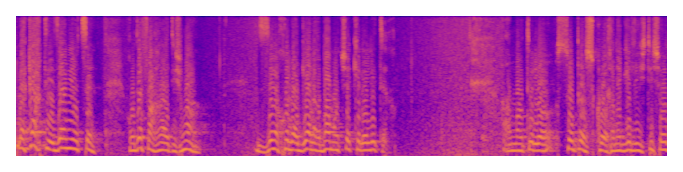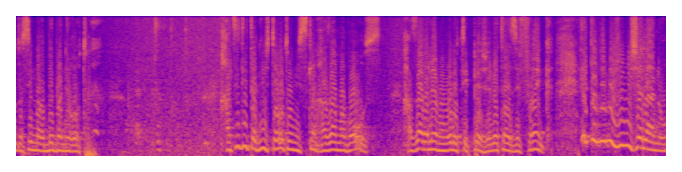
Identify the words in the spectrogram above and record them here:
לקחתי את זה, אני יוצא. רודף אחריי, תשמע, זה יכול להגיע ל-400 שקל לליטר. אמרתי לו, סופר שקוח, אני אגיד לאשתי שלא תשים הרבה בנרות. חציתי את הכביש, את האוטו מסכן, חזר מבעוס. חזר אליהם, אמרו לו, טיפש, הבאת איזה פרנק. תביא מישהו משלנו,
